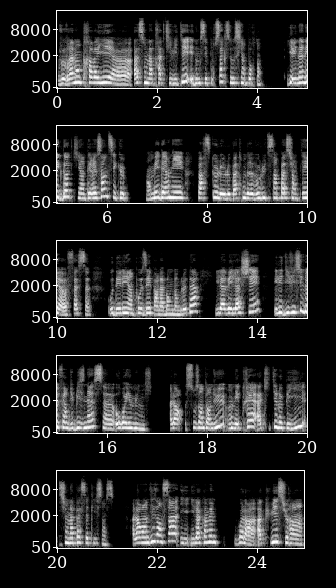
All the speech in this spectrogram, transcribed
veut vraiment travailler à son attractivité et donc c'est pour ça que c'est aussi important. Il y a une anecdote qui est intéressante, c'est que en mai dernier, parce que le, patron de Revolut s'impatientait face au délai imposé par la Banque d'Angleterre, il avait lâché. Il est difficile de faire du business au Royaume-Uni. Alors, sous-entendu, on est prêt à quitter le pays si on n'a pas cette licence. Alors, en disant ça, il, a quand même appuyé sur un,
